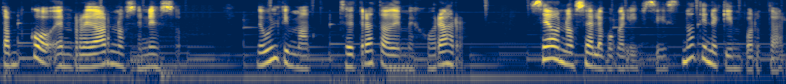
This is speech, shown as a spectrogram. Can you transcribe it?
tampoco enredarnos en eso. De última, se trata de mejorar. Sea o no sea el Apocalipsis, no tiene que importar.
